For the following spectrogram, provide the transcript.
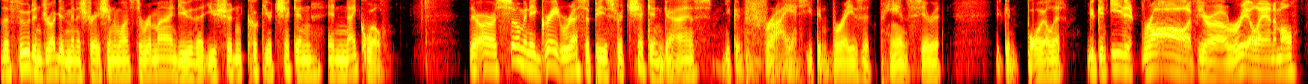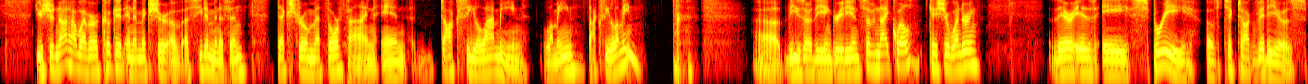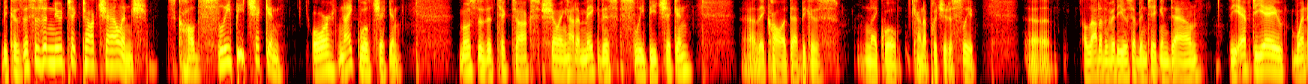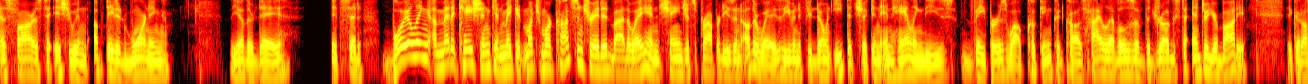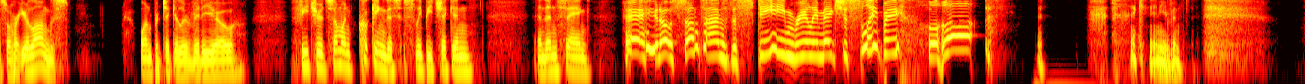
The Food and Drug Administration wants to remind you that you shouldn't cook your chicken in NyQuil. There are so many great recipes for chicken, guys. You can fry it, you can braise it, pan sear it, you can boil it, you can eat it raw if you're a real animal. You should not, however, cook it in a mixture of acetaminophen, dextromethorphan, and doxylamine. Lamine? Doxylamine? Uh, these are the ingredients of NyQuil, in case you're wondering. There is a spree of TikTok videos because this is a new TikTok challenge. It's called Sleepy Chicken or NyQuil Chicken. Most of the TikToks showing how to make this sleepy chicken, uh, they call it that because NyQuil kind of puts you to sleep. Uh, a lot of the videos have been taken down. The FDA went as far as to issue an updated warning the other day it said boiling a medication can make it much more concentrated, by the way, and change its properties in other ways. Even if you don't eat the chicken, inhaling these vapors while cooking could cause high levels of the drugs to enter your body. It could also hurt your lungs. One particular video featured someone cooking this sleepy chicken and then saying, Hey, you know, sometimes the steam really makes you sleepy. I can't even.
